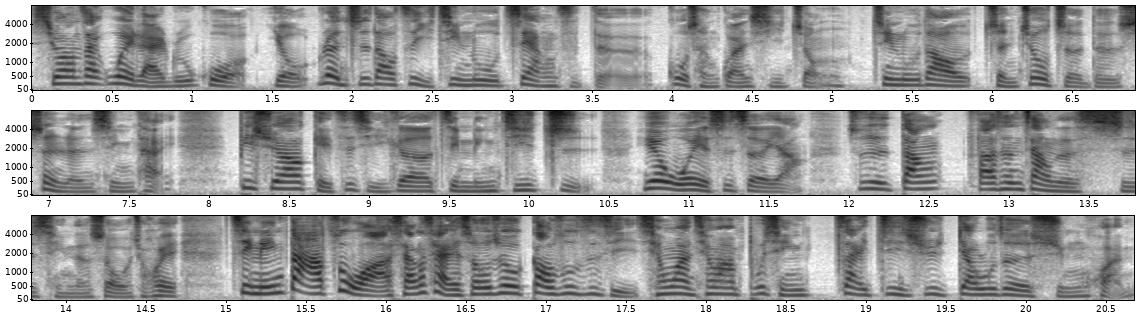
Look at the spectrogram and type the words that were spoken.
希望在未来，如果有认知到自己进入这样子的过程关系中，进入到拯救者的圣人心态，必须要给自己一个警铃机制。因为我也是这样，就是当发生这样的事情的时候，我就会警铃大作啊，想起来的时候就告诉自己，千万千万不行，再继续掉入这个循环。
